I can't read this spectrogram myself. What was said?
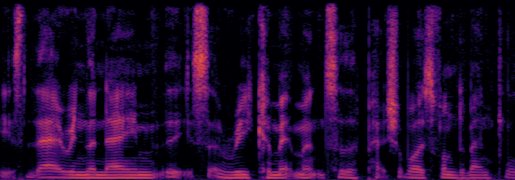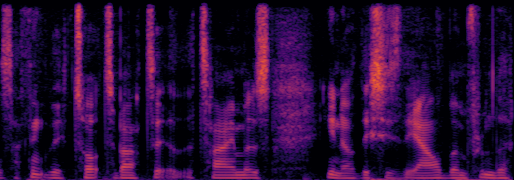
it's there in the name. It's a recommitment to the Pet Shop Boys fundamentals. I think they talked about it at the time as, you know, this is the album from the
